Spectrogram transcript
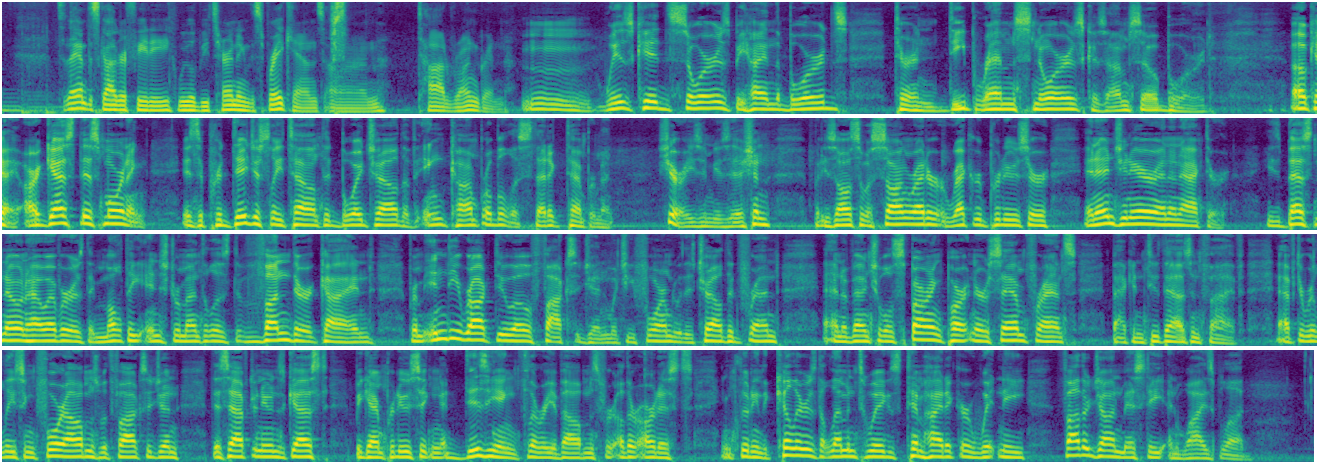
Today on Discography, we will be turning the spray cans on Todd Rundgren. Mm, Whiz kid soars behind the boards, turn deep REM snores because I'm so bored. Okay, our guest this morning is a prodigiously talented boy child of incomparable aesthetic temperament. Sure, he's a musician, but he's also a songwriter, a record producer, an engineer, and an actor. He's best known, however, as the multi instrumentalist Wunderkind from indie rock duo Foxygen, which he formed with his childhood friend and eventual sparring partner Sam France back in 2005. After releasing four albums with Foxygen, this afternoon's guest began producing a dizzying flurry of albums for other artists, including The Killers, The Lemon Twigs, Tim Heidecker, Whitney, Father John Misty, and Wise Blood.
